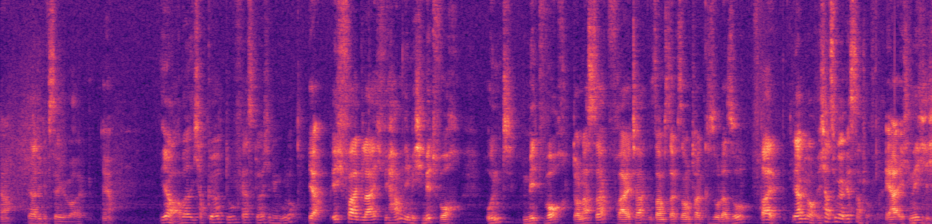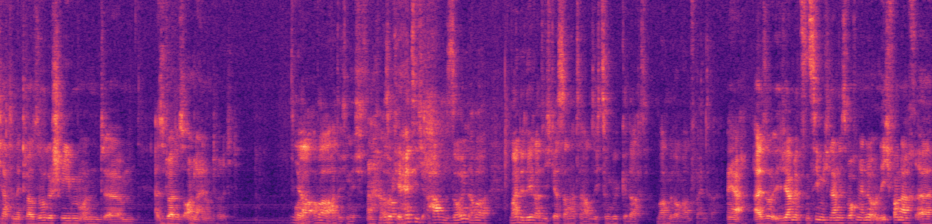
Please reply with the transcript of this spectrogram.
Ja, ja, die gibt's ja überall. ja. Ja, aber ich habe gehört, du fährst gleich in den Urlaub. Ja, ich fahre gleich. Wir haben nämlich Mittwoch und Mittwoch, Donnerstag, Freitag, Samstag, Sonntag so oder so frei. Ja, genau. Ich hatte sogar gestern schon frei. Ja, ich nicht. Ich hatte eine Klausur geschrieben und ähm, also du hattest Online-Unterricht. Ja, aber hatte ich nicht. Also okay. hätte ich haben sollen, aber meine Lehrer, die ich gestern hatte, haben sich zum Glück gedacht, machen wir doch mal einen freien Tag. Ja, also wir haben jetzt ein ziemlich langes Wochenende und ich fahre nach äh,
